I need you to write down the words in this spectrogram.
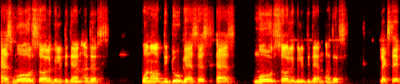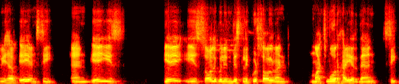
has more solubility than others. One of the two gases has more solubility than others. Let's say we have A and C, and A is A is soluble in this liquid solvent much more higher than C.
